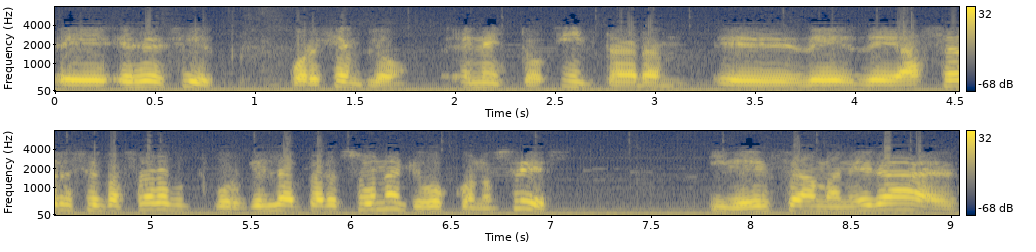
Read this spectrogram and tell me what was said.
Eh, es decir, por ejemplo, en esto, Instagram, eh, de, de, hacerse pasar porque es la persona que vos conocés y de esa manera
